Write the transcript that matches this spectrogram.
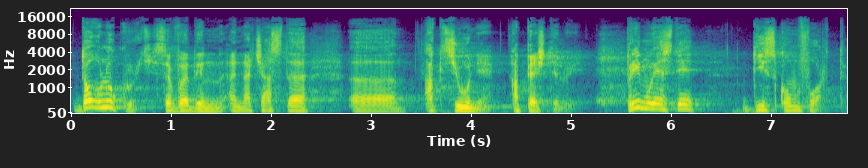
Două lucruri se văd în, în această uh, acțiune a peștelui. Primul este disconfort.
